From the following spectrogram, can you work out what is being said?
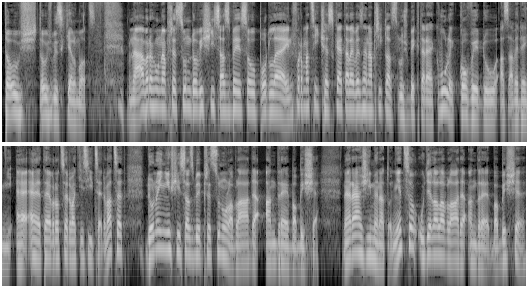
to už, to už bys chtěl moc. V návrhu na přesun do vyšší sazby jsou podle informací České televize například služby, které kvůli covidu a zavedení EET v roce 2020 do nejnižší sazby přesunula vláda Andreje Babiše. Narážíme na to. Něco udělala vláda Andreje Babiše.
